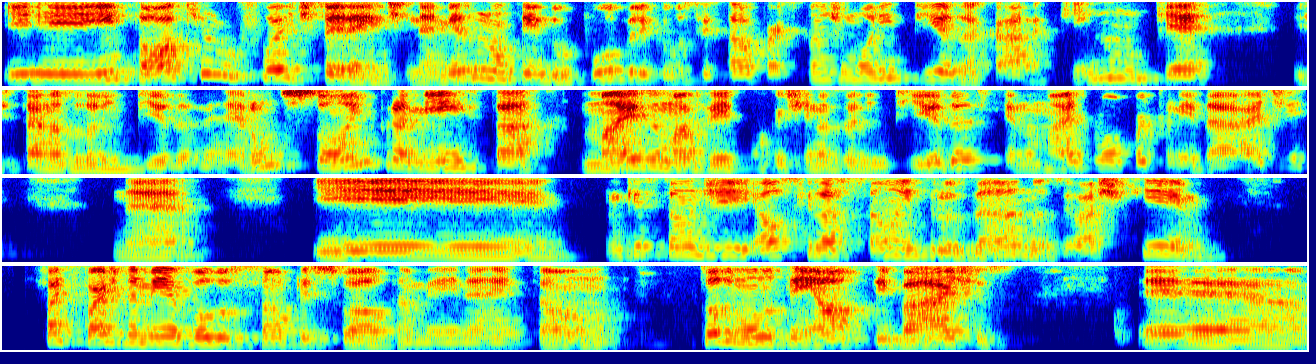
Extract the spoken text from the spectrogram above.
E em Tóquio não foi diferente, né? Mesmo não tendo público, você estava participando de uma Olimpíada, cara. Quem não quer estar nas Olimpíadas, né? Era um sonho para mim estar mais uma vez competindo nas Olimpíadas, tendo mais uma oportunidade, né? E em questão de oscilação entre os anos, eu acho que faz parte da minha evolução pessoal também, né? Então, todo mundo tem altos e baixos. É,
